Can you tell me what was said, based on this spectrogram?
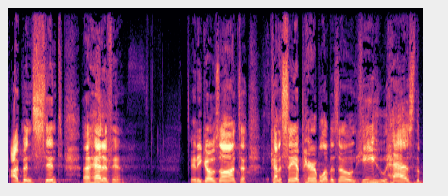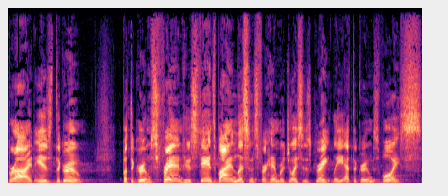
I've been sent ahead of him. And he goes on to kind of say a parable of his own. He who has the bride is the groom, but the groom's friend who stands by and listens for him rejoices greatly at the groom's voice.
